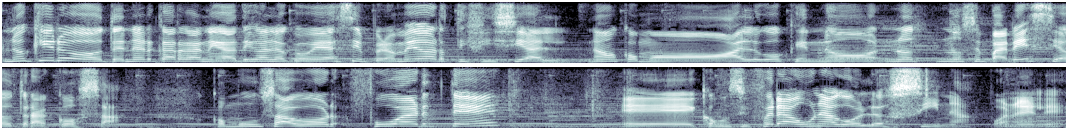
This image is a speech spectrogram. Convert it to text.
No quiero tener carga negativa en lo que voy a decir, pero medio artificial, ¿no? Como algo que no, no, no se parece a otra cosa. Como un sabor fuerte, eh, como si fuera una golosina, ponele.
